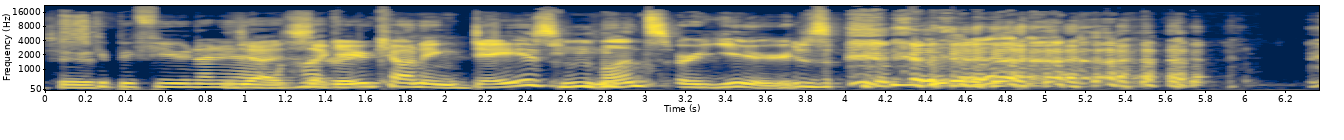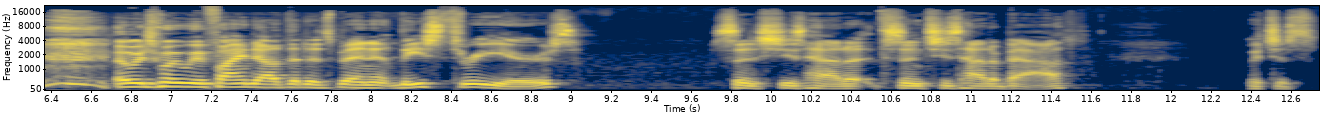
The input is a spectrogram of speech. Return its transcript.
skip a few, ninety nine. yeah, it's like, are you counting days, months, or years? At which point we find out that it's been at least three years since she's had a since she's had a bath, which is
